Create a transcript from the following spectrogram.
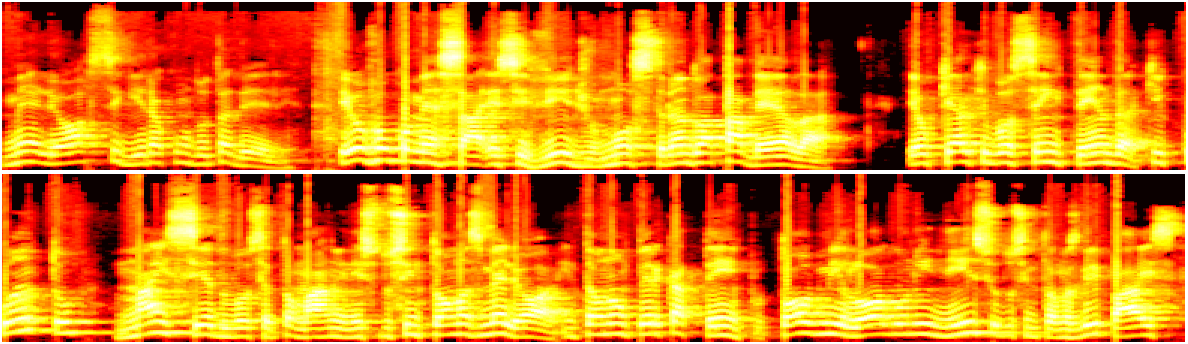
melhor seguir a conduta dele. Eu vou começar esse vídeo mostrando a tabela. Eu quero que você entenda que quanto mais cedo você tomar no início dos sintomas, melhor. Então não perca tempo, tome logo no início dos sintomas gripais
